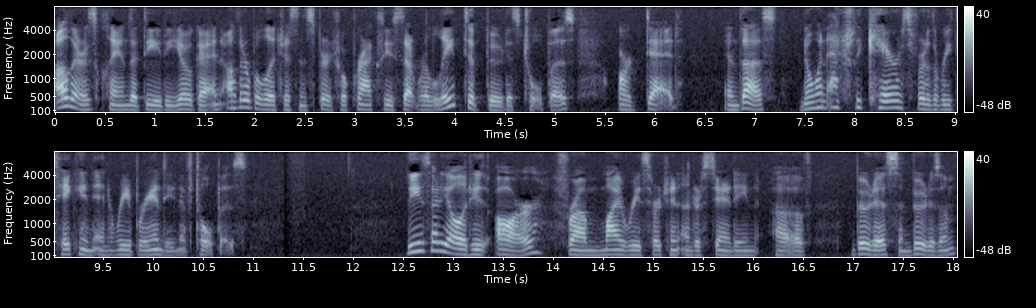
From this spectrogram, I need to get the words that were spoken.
Others claim that deity yoga and other religious and spiritual practices that relate to Buddhist tulpas are dead, and thus no one actually cares for the retaking and rebranding of tulpas. These ideologies are, from my research and understanding of Buddhists and Buddhism,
